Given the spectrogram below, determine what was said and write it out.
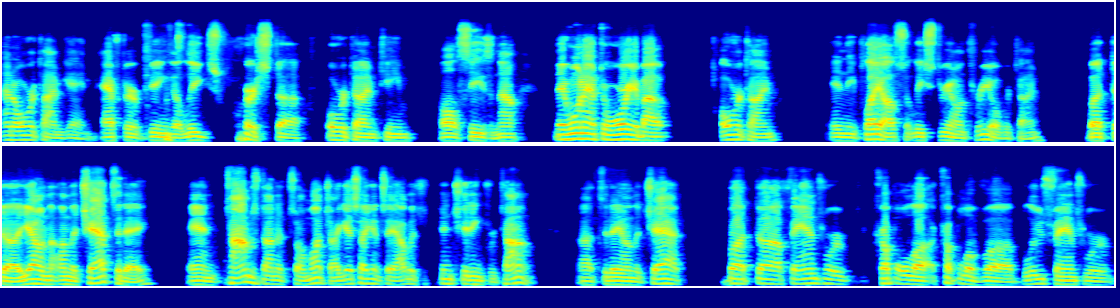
an overtime game after being the league's worst uh, overtime team all season. Now, they won't have to worry about overtime in the playoffs, at least three on three overtime. But uh, yeah, on the, on the chat today, and Tom's done it so much. I guess I can say I was pinch hitting for Tom uh, today on the chat. But uh, fans were a couple uh, a couple of uh, Blues fans were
